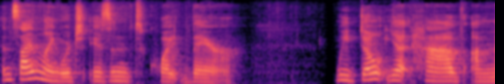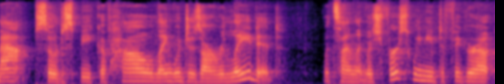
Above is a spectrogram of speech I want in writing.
and sign language isn't quite there we don't yet have a map, so to speak, of how languages are related with sign language. First, we need to figure out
